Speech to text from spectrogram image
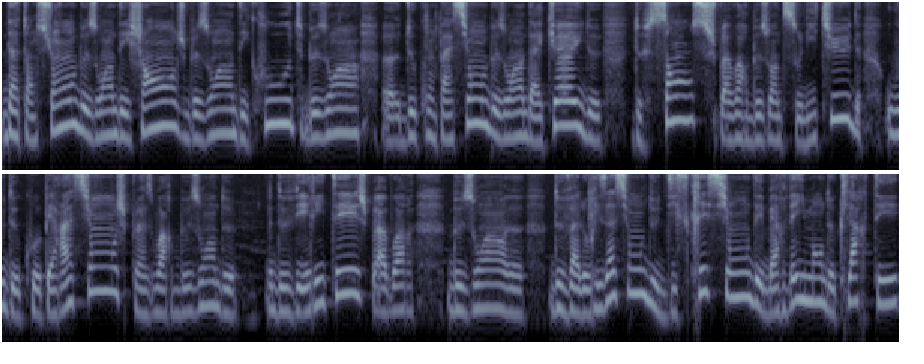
d'attention, besoin d'échange, besoin d'écoute, besoin de compassion, besoin d'accueil, de, de sens, je peux avoir besoin de solitude ou de coopération, je peux avoir besoin de de vérité, je peux avoir besoin euh, de valorisation, de discrétion, d'émerveillement, de clarté,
